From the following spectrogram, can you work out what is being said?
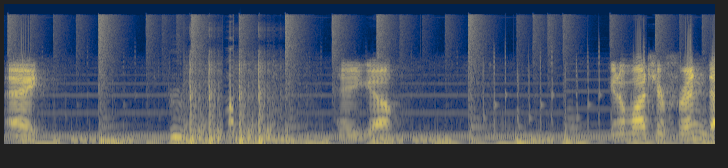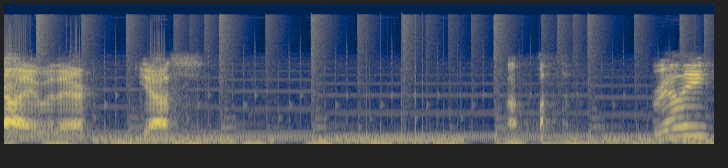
Hey. There you go. You're gonna watch your friend die over there. Yes. Uh, what the? Really?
